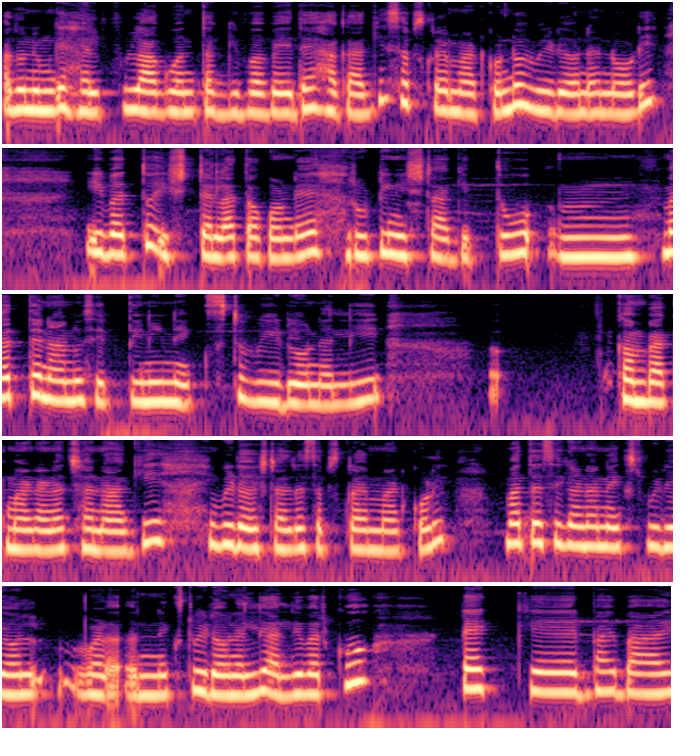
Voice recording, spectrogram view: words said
ಅದು ನಿಮಗೆ ಹೆಲ್ಪ್ಫುಲ್ ಆಗುವಂಥ ಗಿವ್ ಅವೇ ಇದೆ. ಹಾಗಾಗಿ ಸಬ್ಸ್ಕ್ರೈಬ್ ಮಾಡಿಕೊಂಡು ವಿಡಿಯೋನ ನೋಡಿ. ಇವತ್ತು ಇಷ್ಟೆಲ್ಲ ತಗೊಂಡೆ. ರೂಟೀನ್ ಇಷ್ಟ ಆಗಿತ್ತು. ಮತ್ತು ನಾನು ಸಿಗ್ತೀನಿ ನೆಕ್ಸ್ಟ್ ವೀಡಿಯೋನಲ್ಲಿ ಕಮ್ ಬ್ಯಾಕ್ ಮಾಡೋಣ ಚೆನ್ನಾಗಿ. ಈ ವಿಡಿಯೋ ಇಷ್ಟ ಆದರೆ ಸಬ್ಸ್ಕ್ರೈಬ್ ಮಾಡ್ಕೊಳ್ಳಿ. ಮತ್ತು ಸಿಗೋಣ ನೆಕ್ಸ್ಟ್ ವಿಡಿಯೋ ನೆಕ್ಸ್ಟ್ ವೀಡಿಯೋನಲ್ಲಿ ಅಲ್ಲಿವರೆಗೂ. ಟೇಕ್ ಕೇರ್ ಬಾಯ್ ಬಾಯ್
